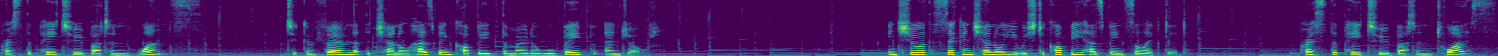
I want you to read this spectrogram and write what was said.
Press the P2 button once to confirm that the channel has been copied, the motor will beep and jolt. Ensure the second channel you wish to copy has been selected. Press the P2 button twice.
